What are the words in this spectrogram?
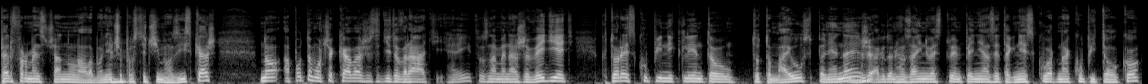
performance channel alebo niečo mm. proste, čím ho získaš. No a potom očakávaš, že sa ti to vráti. Hej. To znamená, že vedieť, ktoré skupiny klientov toto majú splnené, mm. že ak do neho zainvestujem peniaze, tak neskôr nakúpi toľko,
